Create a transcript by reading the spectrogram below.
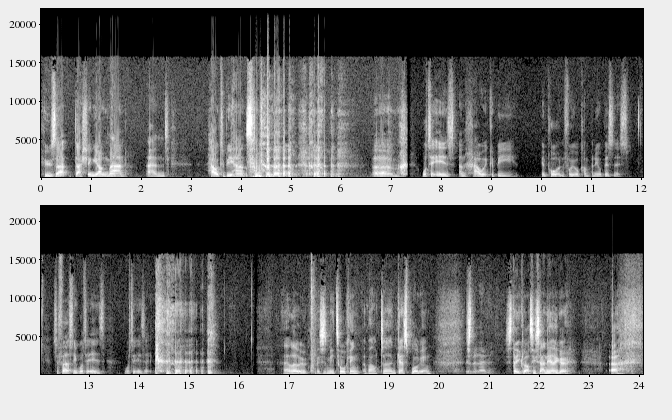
Who's That Dashing Young Man? and How to Be Handsome. um, what it is and how it could be important for your company or business. So firstly, what it is, what it is it? Hello, this is me talking about uh, guest blogging. A bit louder. Stay classy, San Diego. Uh,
